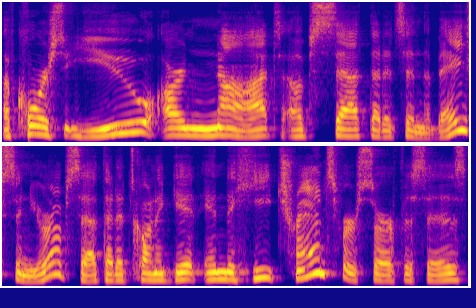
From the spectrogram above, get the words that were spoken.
Of course, you are not upset that it's in the basin. You're upset that it's going to get in the heat transfer surfaces,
